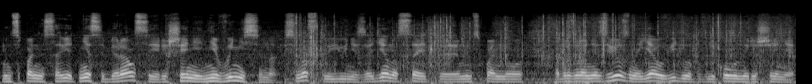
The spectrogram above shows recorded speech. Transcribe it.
муниципальный совет не собирался и решение не вынесено. 17 июня, зайдя на сайт э, муниципального образования «Звездное», я увидел опубликованные решения.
